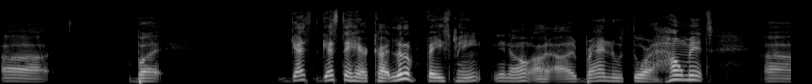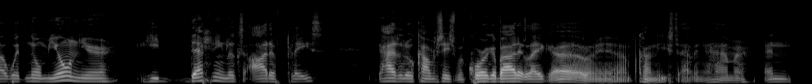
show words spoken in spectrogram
Uh, but gets gets the haircut, little face paint, you know, a, a brand new Thor helmet, uh, with no Mjolnir. He definitely looks out of place. Has a little conversation with Korg about it, like, uh, yeah, I'm kind of used to having a hammer, and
